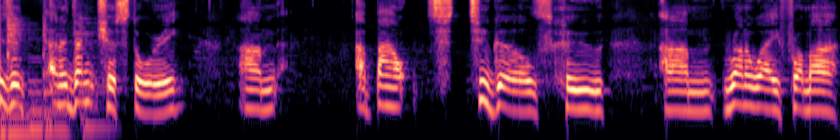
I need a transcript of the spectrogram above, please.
is a, an adventure story um, about two girls who um, run away from a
